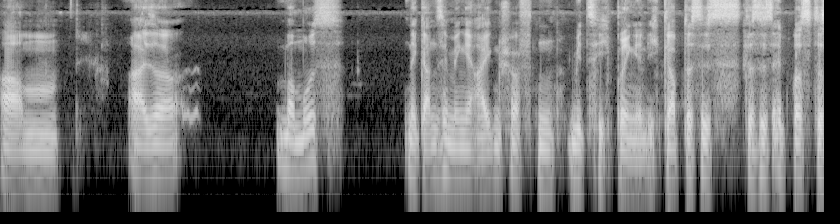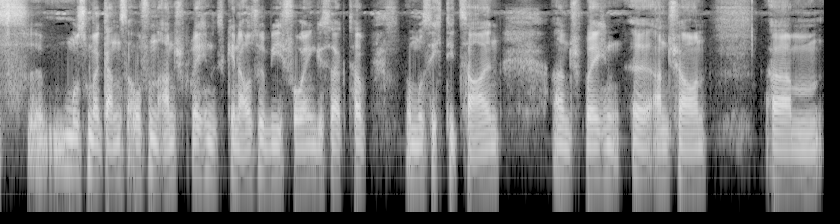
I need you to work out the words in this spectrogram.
Ähm, also, man muss eine ganze Menge Eigenschaften mit sich bringen. Ich glaube, das ist, das ist etwas, das äh, muss man ganz offen ansprechen. Genauso wie ich vorhin gesagt habe, man muss sich die Zahlen ansprechen, äh, anschauen. Ähm,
